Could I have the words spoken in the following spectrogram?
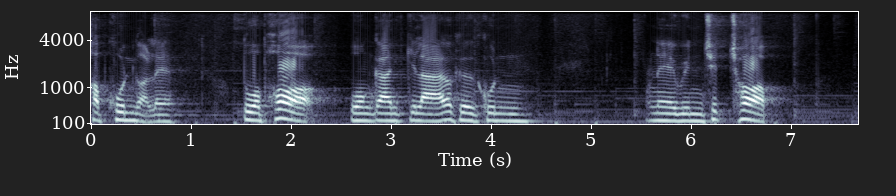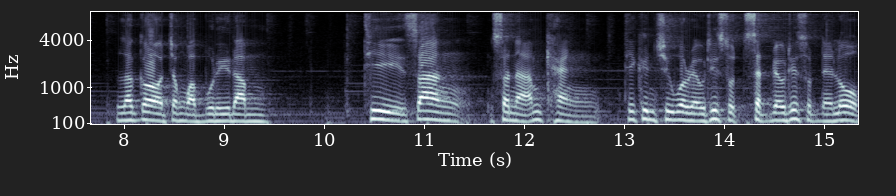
ขอบคุณก่อนเลย ตัวพ่อวงการกีฬาก็คือคุณเนวินชิดชอบ แล้วก็จังหวัดบุรีรัมย์ที่สร้างสนามแข่งที่ขึ้นชื่อว่าเร็วที่สุด เสร็จเร็วที่สุดในโลก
